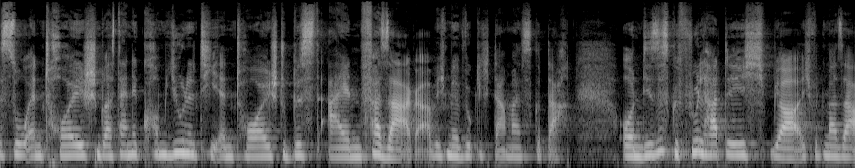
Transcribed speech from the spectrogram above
so enttäuschend, du hast deine Community enttäuscht, du bist ein Versager, habe ich mir wirklich damals gedacht. Und dieses Gefühl hatte ich, ja, ich würde mal sagen,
